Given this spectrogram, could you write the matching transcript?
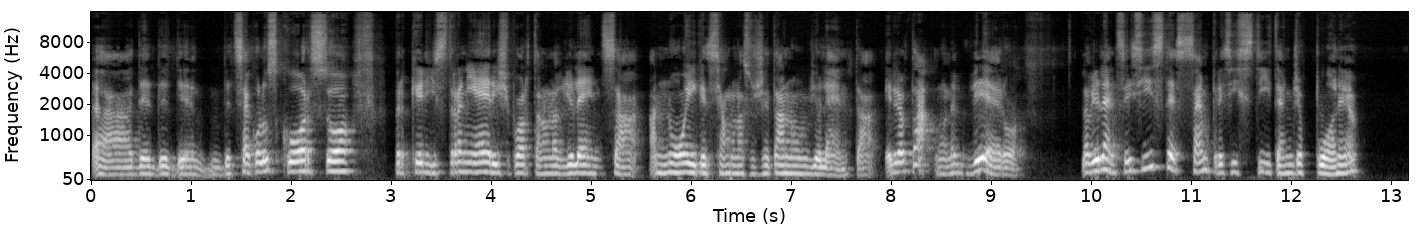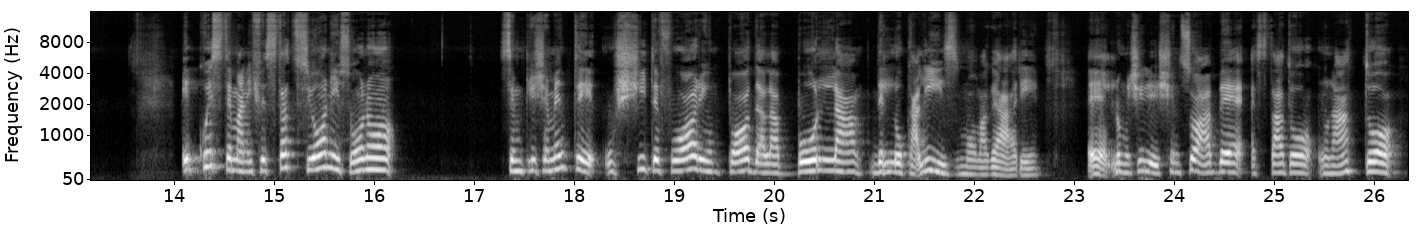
uh, de, de, de, del secolo scorso perché gli stranieri ci portano la violenza a noi che siamo una società non violenta. In realtà non è vero. La violenza esiste, è sempre esistita in Giappone e queste manifestazioni sono semplicemente uscite fuori un po' dalla bolla del localismo, magari. Eh, l'omicidio di Shinzo Abe è stato un atto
